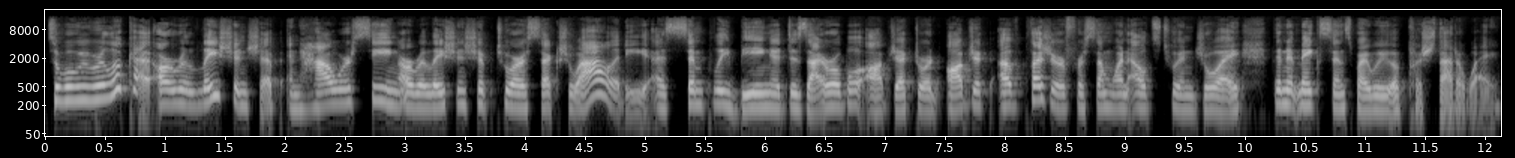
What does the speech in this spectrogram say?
So when we look at our relationship and how we're seeing our relationship to our sexuality as simply being a desirable object or an object of pleasure for someone else to enjoy, then it makes sense why we would push that away.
